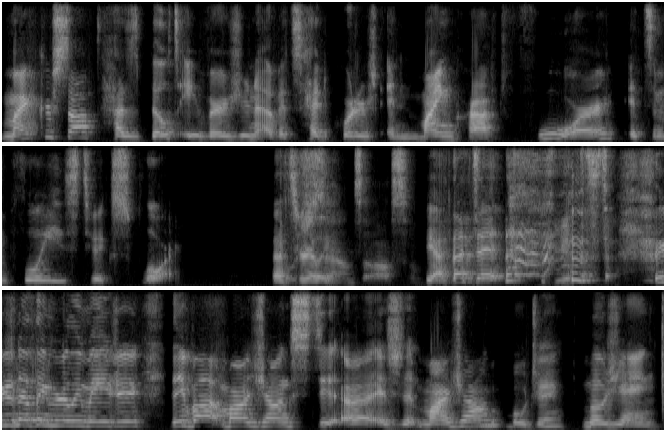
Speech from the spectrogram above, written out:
Microsoft has built a version of its headquarters in Minecraft for its employees to explore. That's Which really sounds awesome. yeah. That's it. Yes. There's nothing really major. They bought Mahjong. Stu- uh, is it Mahjong? Mo- Mojang. Mojang.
